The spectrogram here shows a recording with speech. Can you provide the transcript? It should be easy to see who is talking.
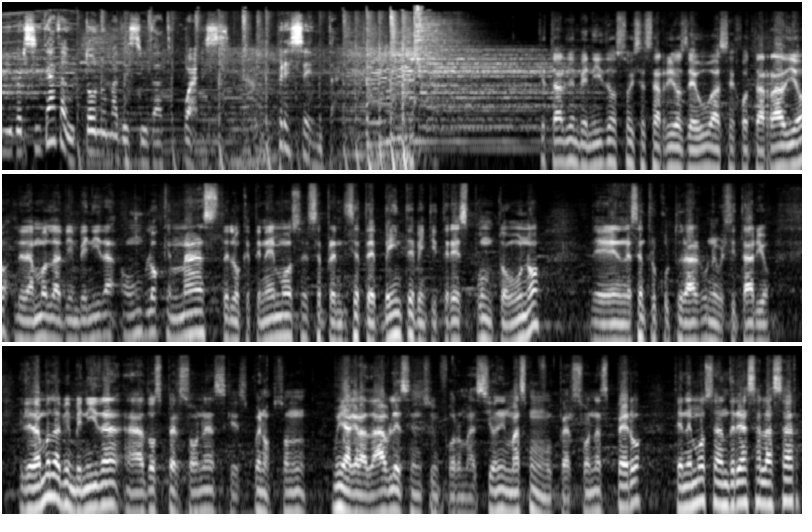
Speaker 1: Universidad Autónoma de Ciudad Juárez. Presenta.
Speaker 2: ¿Qué tal? Bienvenidos. Soy César Ríos de UACJ Radio. Le damos la bienvenida a un bloque más de lo que tenemos, es Aprendizate 2023.1 en el Centro Cultural Universitario. Y le damos la bienvenida a dos personas que, bueno, son muy agradables en su información y más como personas, pero tenemos a Andrea Salazar.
